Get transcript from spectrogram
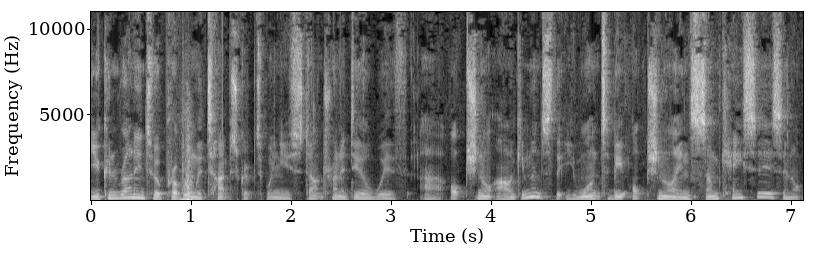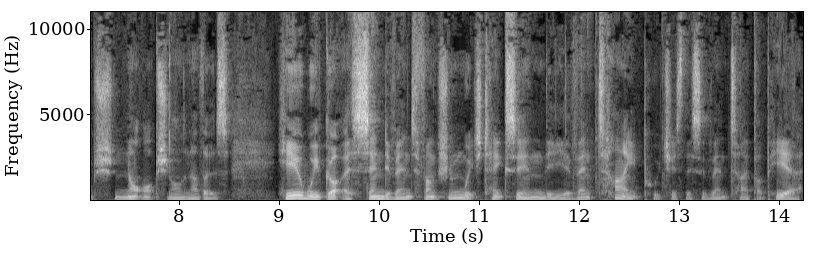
you can run into a problem with TypeScript when you start trying to deal with uh, optional arguments that you want to be optional in some cases and op not optional in others. Here we've got a send event function which takes in the event type, which is this event type up here,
